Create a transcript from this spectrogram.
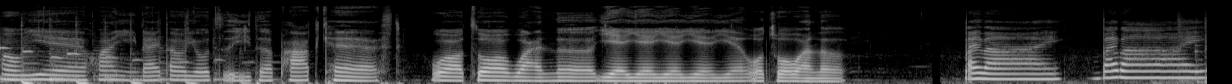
哦耶欢迎来到游子怡的 podcast 我做完了耶耶耶耶耶我做完了。拜拜拜拜。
